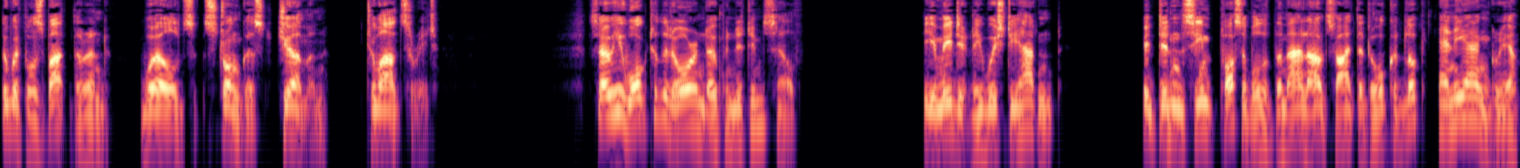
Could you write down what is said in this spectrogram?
the Whipple's butler and world's strongest German, to answer it so he walked to the door and opened it himself. He immediately wished he hadn't. It didn't seem possible that the man outside the door could look any angrier.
